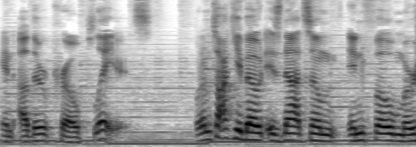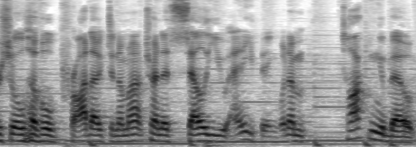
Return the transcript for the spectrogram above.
and other pro players? What I'm talking about is not some infomercial level product, and I'm not trying to sell you anything. What I'm talking about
